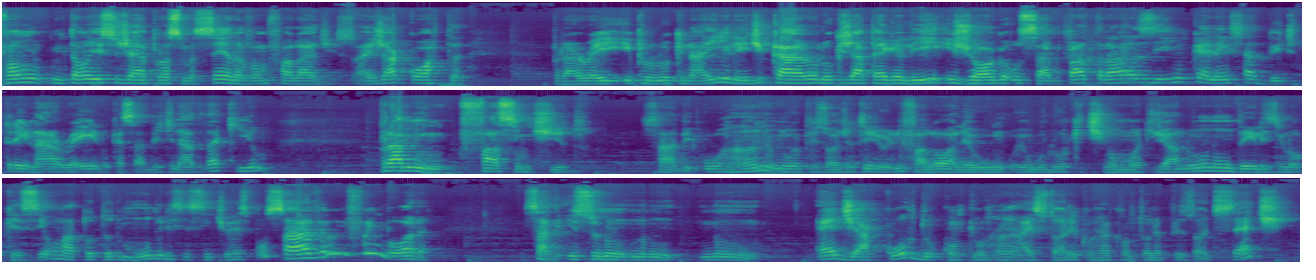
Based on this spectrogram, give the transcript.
Vamos, então isso já é a próxima cena, vamos falar disso. Aí já corta pra Rey e pro Luke na ilha, e de cara o Luke já pega ali e joga o sabre para trás e não quer nem saber de treinar a Rey, não quer saber de nada daquilo. Pra mim, faz sentido, sabe? O Han, no episódio anterior, ele falou: olha, o, o Luke tinha um monte de aluno, um deles enlouqueceu, matou todo mundo, ele se sentiu responsável e foi embora. Sabe, isso não, não, não é de acordo com que o Han, a história que o Han contou no episódio 7?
